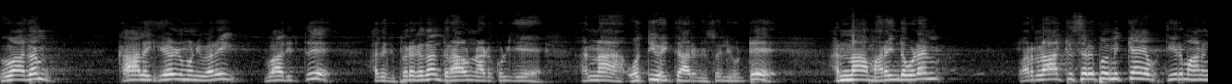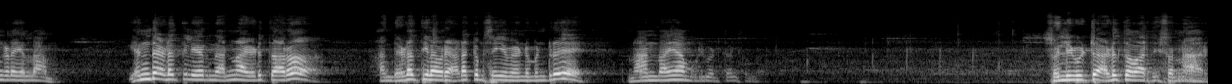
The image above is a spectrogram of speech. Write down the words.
விவாதம் காலை ஏழு மணி வரை விவாதித்து அதுக்கு பிறகுதான் திராவிட நாடு கொள்கையை அண்ணா ஒத்தி வைத்தார் என்று சொல்லிவிட்டு அண்ணா மறைந்தவுடன் வரலாற்று சிறப்புமிக்க தீர்மானங்களை எல்லாம் எந்த இடத்தில் இருந்து அண்ணா எடுத்தாரோ அந்த இடத்தில் அவரை அடக்கம் செய்ய வேண்டும் என்று நான் தான் ஏன் முடிவெடுத்தேன்னு சொன்னார். சொல்லிவிட்டு அடுத்த வார்த்தை சொன்னார்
